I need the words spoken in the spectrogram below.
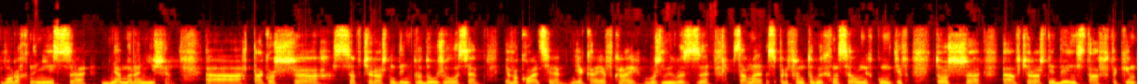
ворог наніс е, днями раніше. Е, Також е, за вчорашній день продовжувалася евакуація, яка є вкрай важлива з саме з прифронтових населених пунктів. Тож вчорашній день став таким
